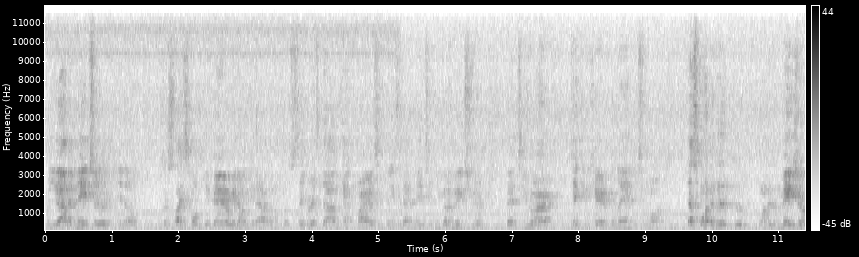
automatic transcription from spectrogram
when you're out in nature, you know, just like Smoke the Bear, we don't get out on those cigarettes down, campfires and things of that nature. You're gonna make sure that you are taking care of the land that you're on. That's one of the, the one of the major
